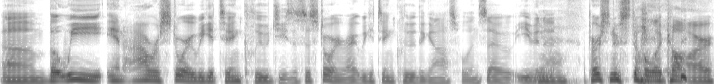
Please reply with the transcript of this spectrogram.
Um, but we, in our story, we get to include Jesus' story, right? We get to include the gospel. And so even a, Yes. a person who stole a car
